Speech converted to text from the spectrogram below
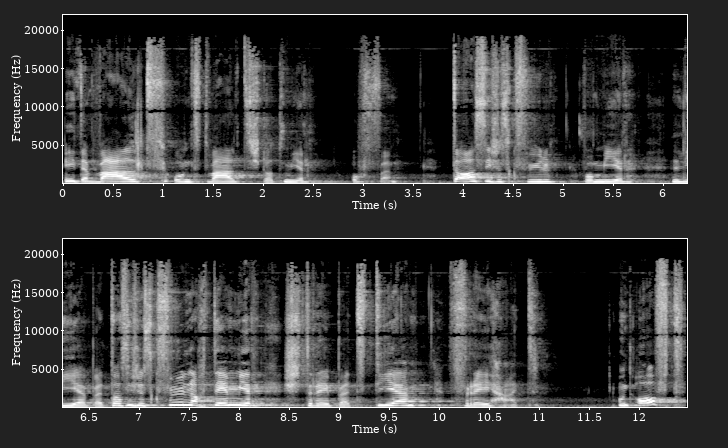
in der Welt und die Welt steht mir offen. Das ist ein Gefühl, das wir lieben. Das ist ein Gefühl, nach dem wir streben. Die Freiheit. Und oft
